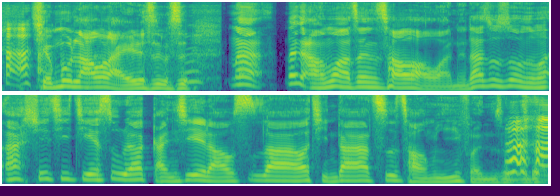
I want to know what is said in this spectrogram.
全部捞来了，是不是？那那个阿妈真的超好玩的，他是说什么啊？学期结束了要感谢老师啊，要请大家吃炒米粉什么的，好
